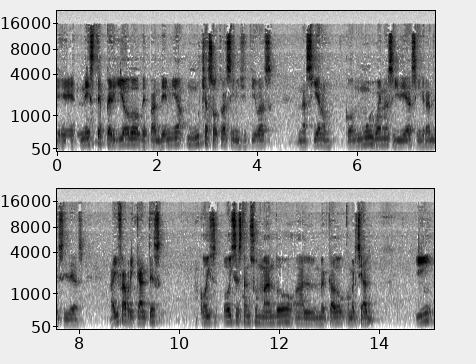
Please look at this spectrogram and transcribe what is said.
eh, en este periodo de pandemia muchas otras iniciativas nacieron con muy buenas ideas y grandes ideas. Hay fabricantes que hoy, hoy se están sumando al mercado comercial y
